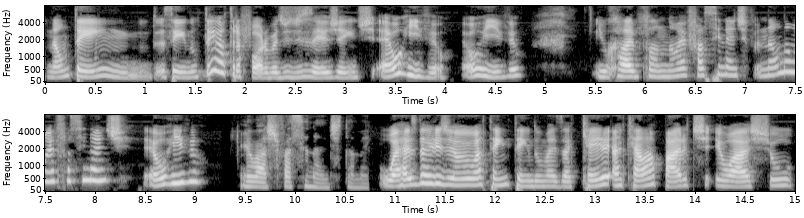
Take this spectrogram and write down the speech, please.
Não tem. Assim, não tem outra forma de dizer, gente. É horrível. É horrível. E o Caleb falando, não é fascinante. Não, não é fascinante. É horrível. Eu acho fascinante também. O resto da religião eu até entendo, mas aquele, aquela parte eu acho.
